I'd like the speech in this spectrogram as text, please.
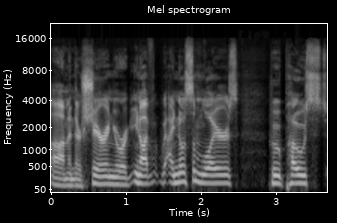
um, and they're sharing your, you know, I've, I know some lawyers who post,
